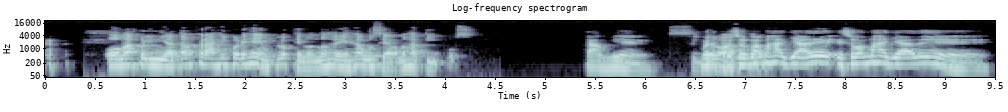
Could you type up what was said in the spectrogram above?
o masculinidad tan frágil, por ejemplo, que no nos deja bucearnos a tipos. También. bueno, pero eso va más allá de. Eso va más allá de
